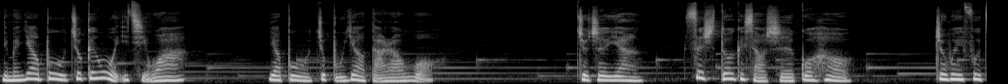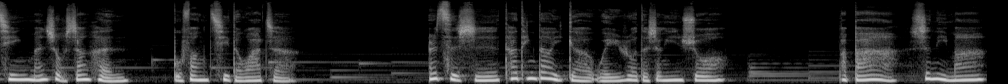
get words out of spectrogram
你们要不就跟我一起挖，要不就不要打扰我。”就这样，四十多个小时过后，这位父亲满手伤痕，不放弃的挖着。而此时，他听到一个微弱的声音说：“爸爸，是你吗？”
